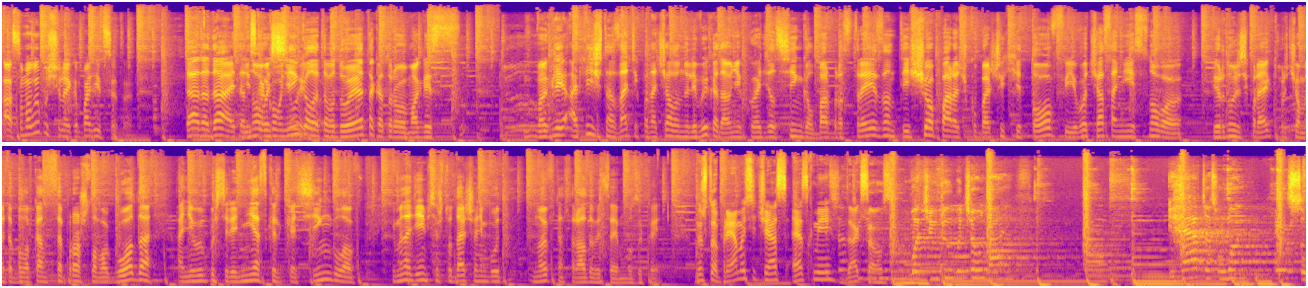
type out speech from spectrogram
а самовыпущенная композиция-то? Да-да-да, это Ни новый сингл этого дуэта, которого могли могли отлично знать их по началу нулевых, когда у них выходил сингл Барбара Стрейзанд, еще парочку больших хитов, и вот сейчас они снова вернулись к проекту, причем это было в конце прошлого года, они выпустили несколько синглов, и мы надеемся, что дальше они будут вновь нас радовать своей музыкой. Ну что, прямо сейчас Ask Me, Dark Souls. What you do with your life? You have just one, so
